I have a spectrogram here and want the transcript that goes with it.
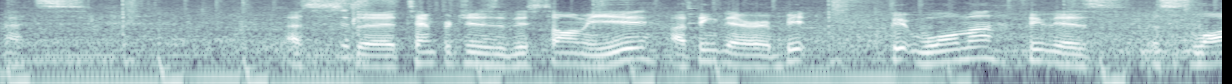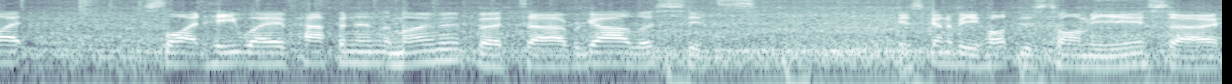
that's that's the temperatures of this time of year. I think they're a bit bit warmer. I think there's a slight slight heat wave happening at the moment, but uh, regardless, it's it's going to be hot this time of year. So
